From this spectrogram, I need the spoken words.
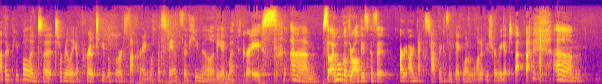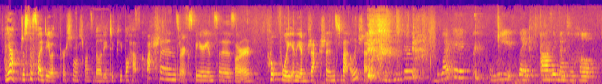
other people and to, to really approach people who are suffering with a stance of humility and with grace. Um, so I won't go through all these because our, our next topic is a big one. We want to be sure we get to that. But um, yeah, just this idea with personal responsibility. Do people have questions or experiences or hopefully any objections to that, Alicia? what if we, like, as a mental health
